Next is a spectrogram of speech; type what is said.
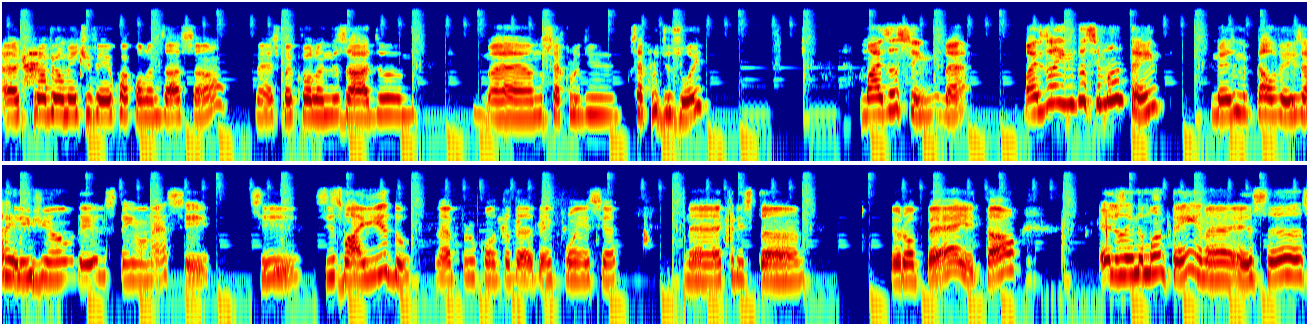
é, que provavelmente veio com a colonização, né, foi colonizado é, no século de século XVIII, mas assim, né, mas ainda se mantém mesmo que talvez a religião deles tenham né, se, se, se esvaído né, por conta da, da influência né, cristã europeia e tal, eles ainda mantêm né, essas.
